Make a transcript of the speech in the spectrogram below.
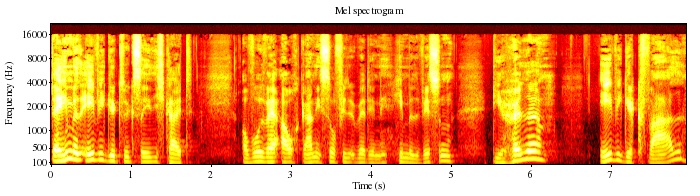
Der Himmel, ewige Glückseligkeit, obwohl wir auch gar nicht so viel über den Himmel wissen. Die Hölle, ewige Qual.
